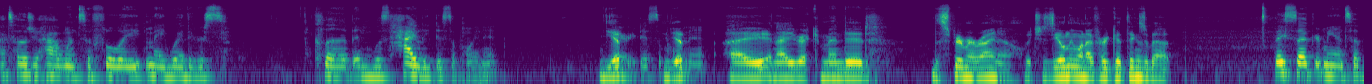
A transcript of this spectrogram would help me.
I told you how I went to Floyd Mayweather's club and was highly disappointed. Yep. Very disappointed. I and I recommended the Spearmint Rhino, which is the only one I've heard good things about. They suckered me into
